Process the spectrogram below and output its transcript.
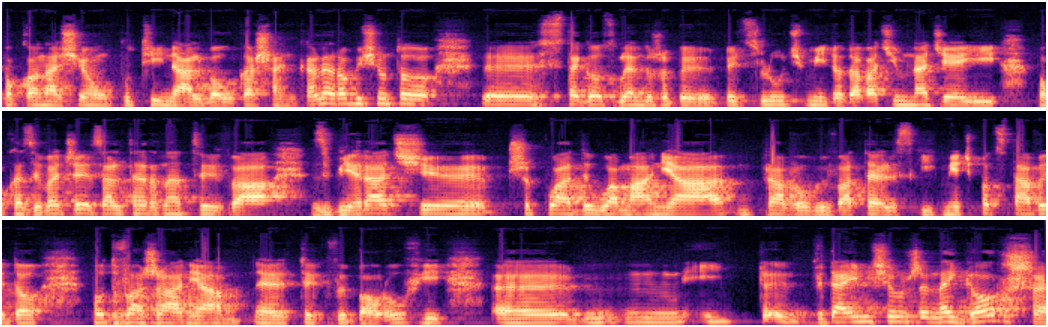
pokona się Putina albo Łukaszenkę, ale robi się to e, z tego względu, żeby być z ludźmi, dodawać im nadziei, pokazywać, że jest alternatywa, zbierać e, przykłady łamania praw obywatelskich, mieć podstawy do podważania tych wyborów i, i wydaje mi się, że najgorszy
